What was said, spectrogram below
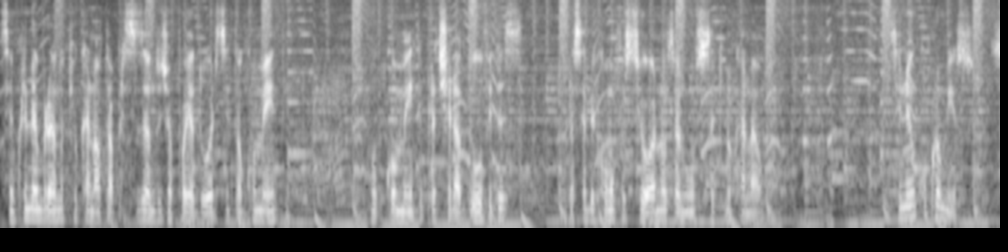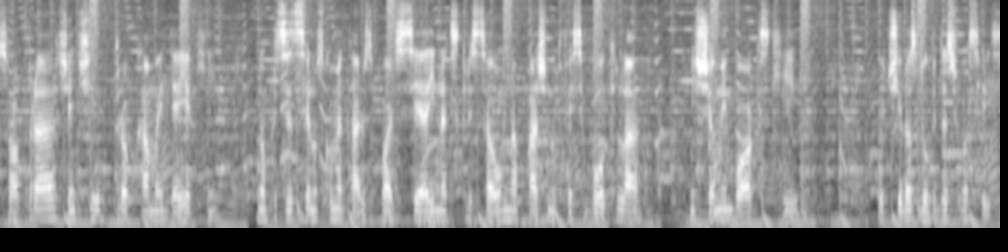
Sempre lembrando que o canal tá precisando de apoiadores, então comentem. Ou comentem para tirar dúvidas, para saber como funcionam os anúncios aqui no canal. Sem nenhum compromisso, só pra gente trocar uma ideia aqui. Não precisa ser nos comentários, pode ser aí na descrição, na página do Facebook lá. Me chama inbox que eu tiro as dúvidas de vocês.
